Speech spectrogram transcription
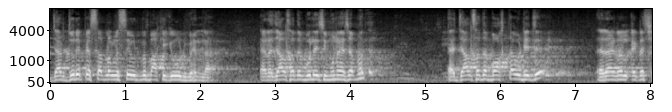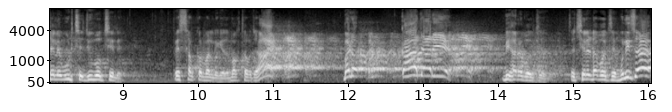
যার জোরে পেশাব লাগলে সে উঠবে বাকি কেউ উঠবেন না। একটা জাল সাথে বলেছি মনে আছে আপনাদের? এক জাল সাথে বক্তা উঠেছে একটা একটা ছেলে উঠছে যুবক ছেলে। পেশাব করবার লেগে বক্তা বলছে "আয়, বেরো কাজ আর বিহারে বলছে তো ছেলেটা বলছে মুনি সাহেব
